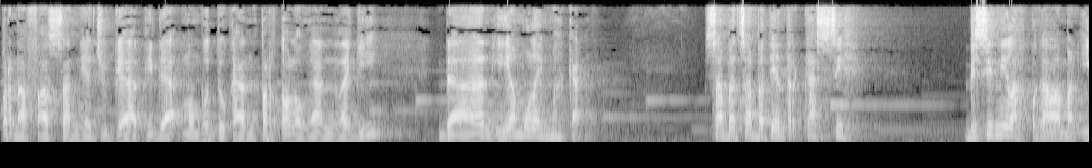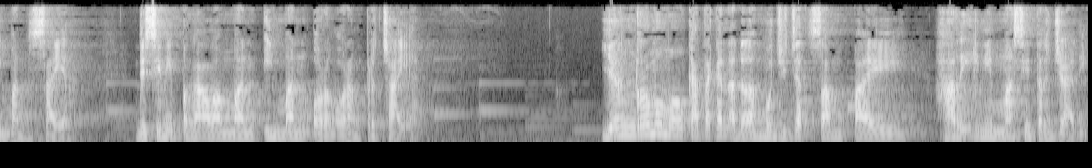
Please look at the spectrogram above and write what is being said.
pernafasannya juga tidak membutuhkan pertolongan lagi, dan ia mulai makan. Sahabat-sahabat yang terkasih, di sinilah pengalaman iman saya di sini pengalaman iman orang-orang percaya. Yang Romo mau katakan adalah mujizat sampai hari ini masih terjadi.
